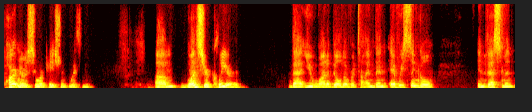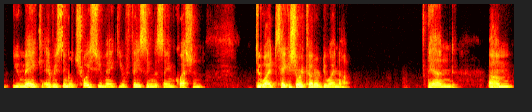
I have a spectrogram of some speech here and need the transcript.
partners who are patient with you. Um, once you're clear that you want to build over time, then every single investment you make, every single choice you make, you're facing the same question do I take a shortcut or do I not? And um,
